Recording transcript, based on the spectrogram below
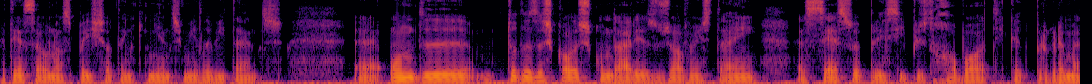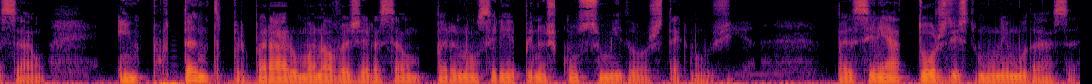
atenção, o nosso país só tem 500 mil habitantes, uh, onde todas as escolas secundárias os jovens têm acesso a princípios de robótica, de programação. É importante preparar uma nova geração para não serem apenas consumidores de tecnologia para serem atores deste mundo em mudança.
